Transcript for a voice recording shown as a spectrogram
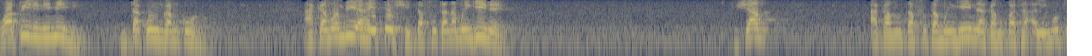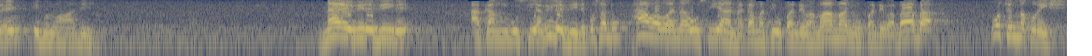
wa pili ni mimi nitakuunga mkono. Akamwambia haitoshi tafuta na mwingine. Hisham akamtafuta mwingine akampata al-Mut'im ibn Adi. Naye vile vile akamgusia vile vile kwa sababu hawa wanahusiana kama si upande wa mama ni upande wa baba wote makureishi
